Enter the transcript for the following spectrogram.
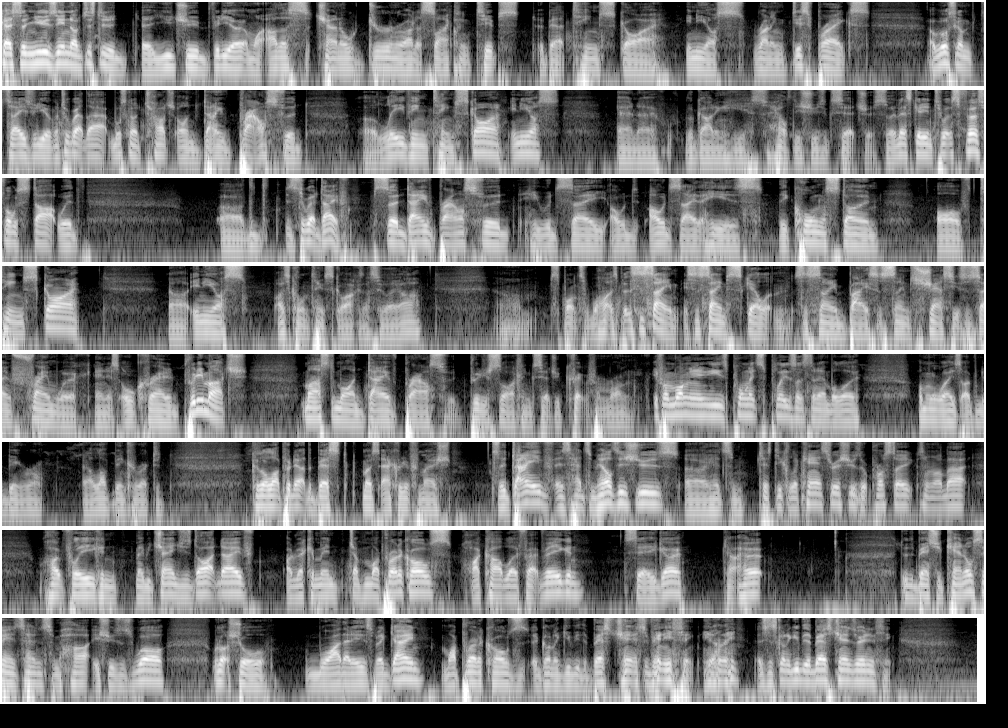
Okay, so news in. I've just did a, a YouTube video on my other channel, Durianrider Cycling Tips, about Team Sky Ineos running disc brakes. Uh, we're also going to today's video. I'm going to talk about that. We're also going to touch on Dave Brailsford uh, leaving Team Sky Ineos and uh, regarding his health issues, etc. So let's get into it. First of all, we'll start with uh, the, let's talk about Dave. So Dave Brailsford, he would say, I would, I would say that he is the cornerstone of Team Sky, uh, Ineos. I just call them Team Sky because that's who they are. Um, sponsor wise, but it's the same. It's the same skeleton. It's the same base. It's the same chassis. It's the same framework, and it's all created pretty much. Mastermind Dave Brailsford, British Cycling, etc. Correct me if I'm wrong. If I'm wrong in any of these points, please listen down below. I'm always open to being wrong, and I love being corrected because I like putting out the best, most accurate information. So Dave has had some health issues. Uh, he had some testicular cancer issues or prostate, something like that. Hopefully he can maybe change his diet, Dave. I'd recommend jumping my protocols. High carb, low fat vegan. So there you go. Can't hurt. Do the best you can. Also, he's had some heart issues as well. We're not sure why that is, but again, my protocols are going to give you the best chance of anything. You know what I mean? It's just going to give you the best chance of anything.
